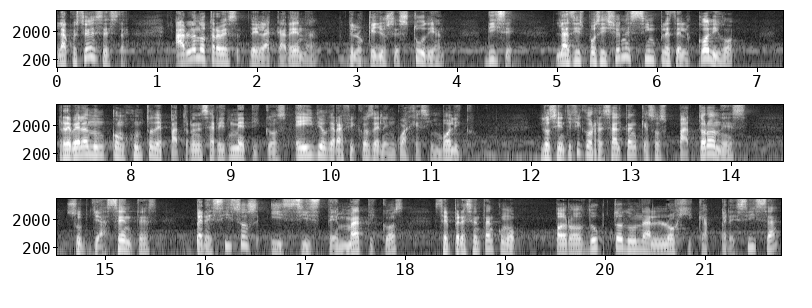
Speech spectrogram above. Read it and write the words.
La cuestión es esta. Hablando otra vez de la cadena, de lo que ellos estudian, dice, las disposiciones simples del código revelan un conjunto de patrones aritméticos e ideográficos del lenguaje simbólico. Los científicos resaltan que esos patrones subyacentes, precisos y sistemáticos, se presentan como producto de una lógica precisa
